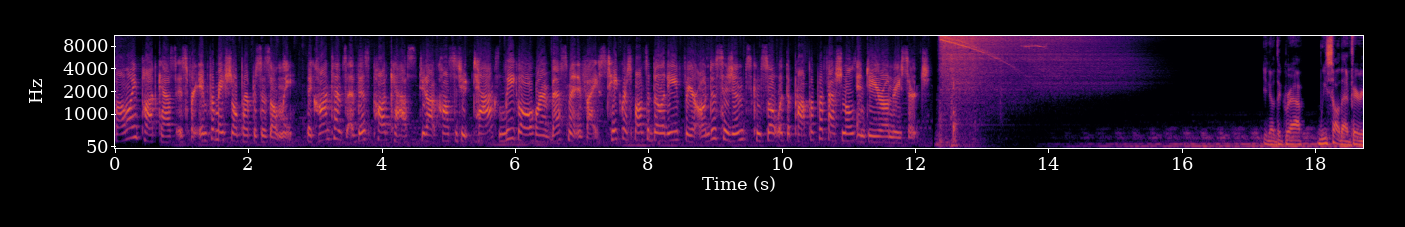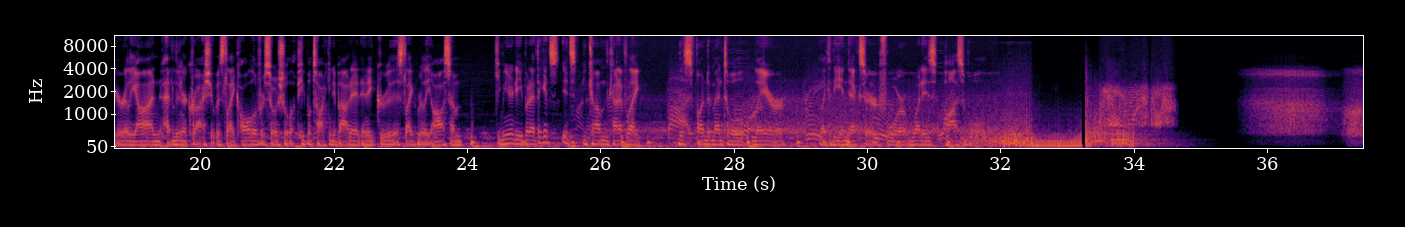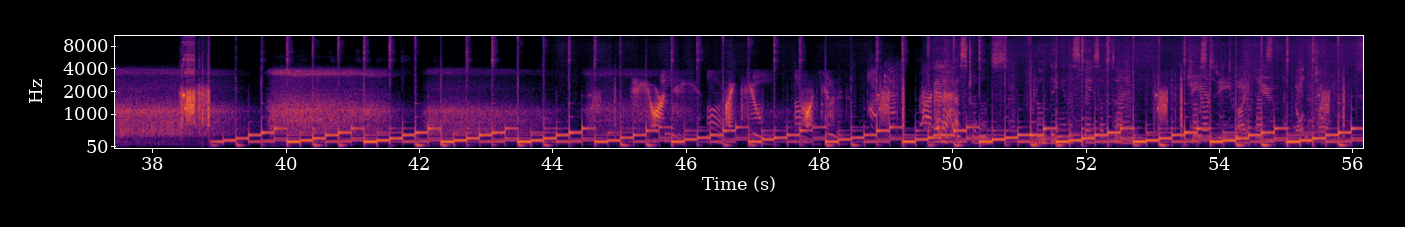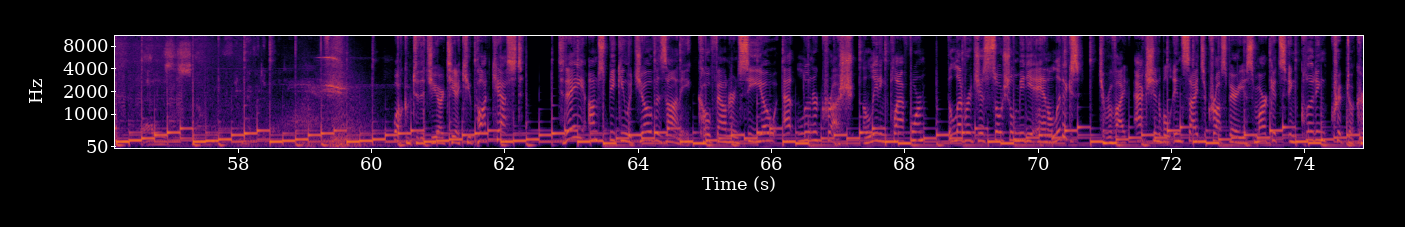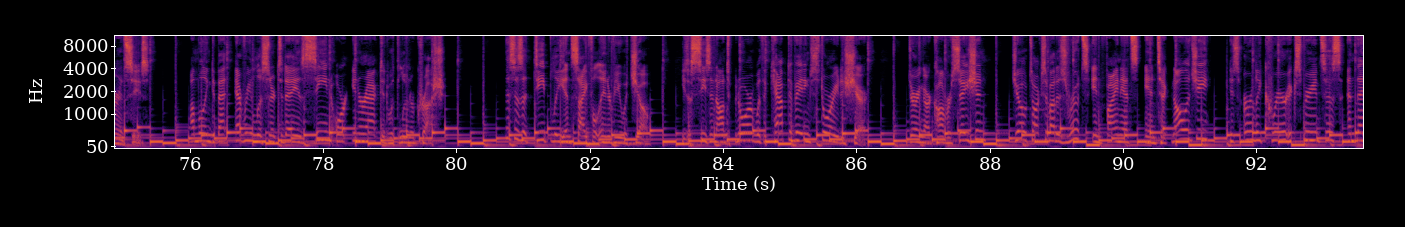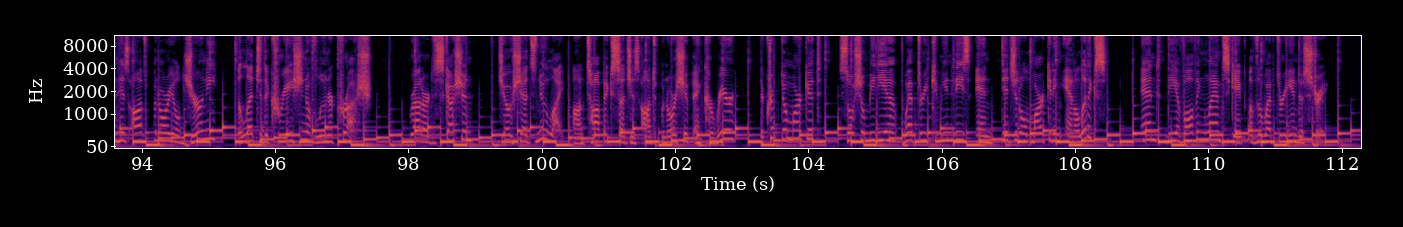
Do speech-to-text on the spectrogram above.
following podcast is for informational purposes only. The contents of this podcast do not constitute tax, legal, or investment advice. Take responsibility for your own decisions, consult with the proper professionals, and do your own research. you know the graph we saw that very early on at LunarCrush it was like all over social people talking about it and it grew this like really awesome community but i think it's it's become kind of like this fundamental layer like the indexer for what is possible with co founder and CEO at LunarCrush, a leading platform that leverages social media analytics to provide actionable insights across various markets, including cryptocurrencies. I'm willing to bet every listener today has seen or interacted with LunarCrush. This is a deeply insightful interview with Joe. He's a seasoned entrepreneur with a captivating story to share. During our conversation, Joe talks about his roots in finance and technology, his early career experiences, and then his entrepreneurial journey that led to the creation of LunarCrush. Throughout our discussion, Joe sheds new light on topics such as entrepreneurship and career, the crypto market, social media, Web3 communities, and digital marketing analytics, and the evolving landscape of the Web3 industry.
